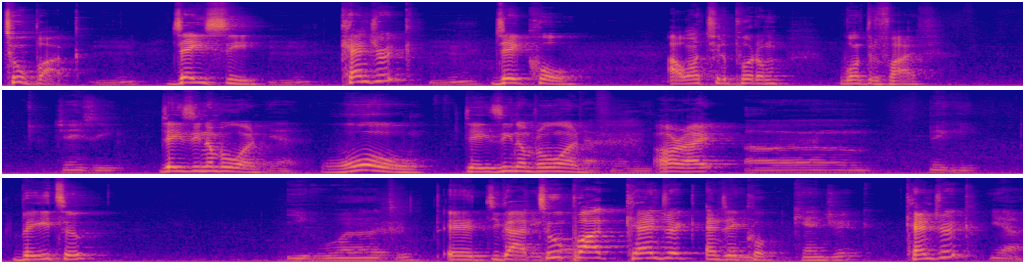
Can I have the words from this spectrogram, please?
Tupac, Jay-Z, Kendrick, J. Cole. I want you to put them one through five. Jay Z. Jay Z number one. Yeah. Whoa, Jay Z number one. Definitely. All right, Um, Biggie. Biggie two. You, who are the other two? It, you got J. Cole. Tupac, Kendrick, and J. Cole. Kendrick. Kendrick? Yeah.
